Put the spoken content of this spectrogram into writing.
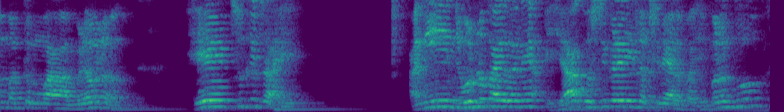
मत मा- मिळवणं हे चुकीचं आहे. आणि निवडणूक आयोगाने ह्या गोष्टीकडे लक्ष द्यायला पाहिजे. परंतु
